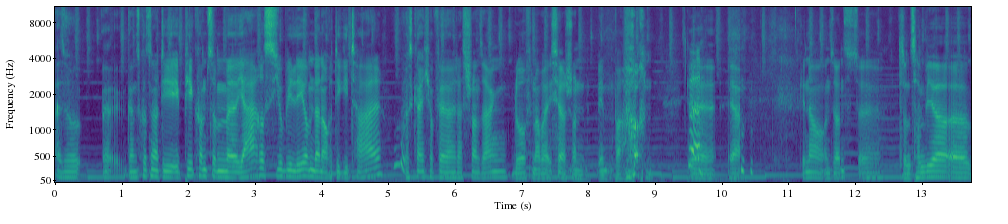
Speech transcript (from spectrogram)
Also äh, ganz kurz noch, die EP kommt zum äh, Jahresjubiläum dann auch digital. Ich weiß gar nicht, ob wir das schon sagen dürfen, aber ist ja schon in ein paar Wochen. Ja. Äh, ja. Genau, und sonst, äh, Sonst haben wir,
